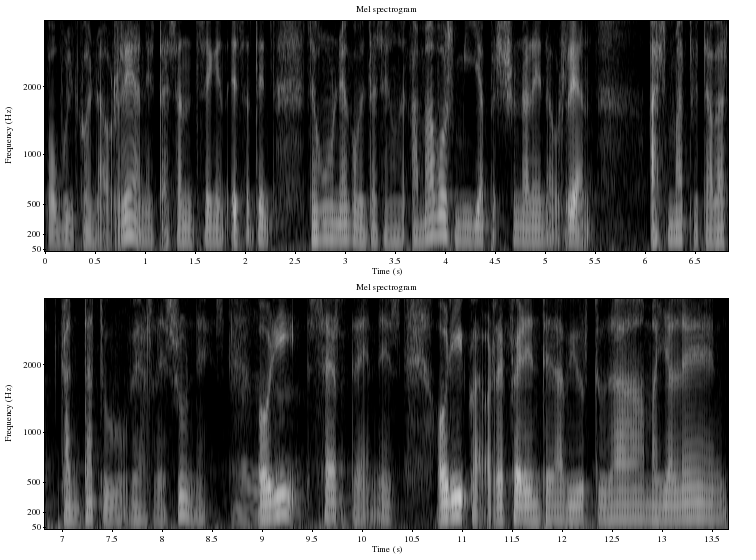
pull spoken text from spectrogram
publikoen aurrean, eta esan zen, ezaten, legunean komentatzen, amabos mila personaren aurrean, asmatu eta bat kantatu behar dezunez. Bai, bai. Hori zer denez. Hori referente da bihurtu da maialen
